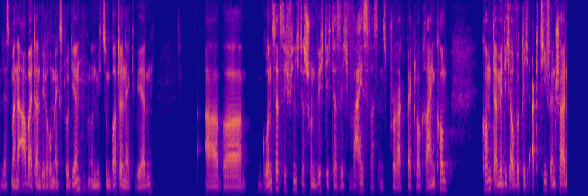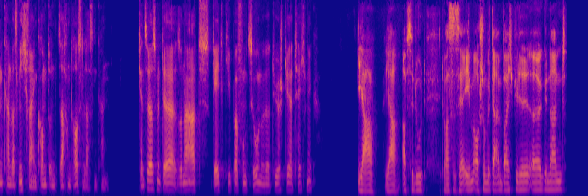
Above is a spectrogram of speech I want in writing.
lässt meine Arbeit dann wiederum explodieren und mich zum Bottleneck werden. Aber grundsätzlich finde ich das schon wichtig, dass ich weiß, was ins Product Backlog reinkommt kommt, damit ich auch wirklich aktiv entscheiden kann, was nicht reinkommt und Sachen draußen lassen kann. Kennst du das mit der so einer Art Gatekeeper-Funktion oder Türstehertechnik? Ja, ja, absolut. Du hast es ja eben auch schon mit deinem Beispiel äh, genannt.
